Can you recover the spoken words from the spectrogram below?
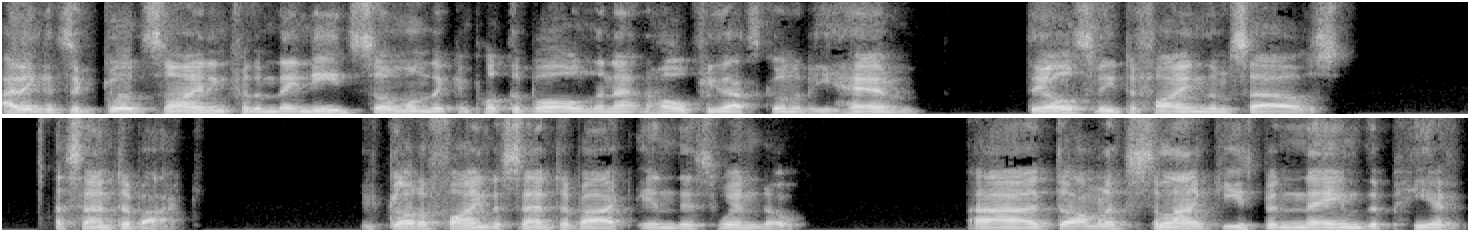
I think it's a good signing for them. They need someone that can put the ball in the net, and hopefully that's going to be him. They also need to find themselves a centre back. You've got to find a centre back in this window. Uh, Dominic Solanke's been named the PF,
